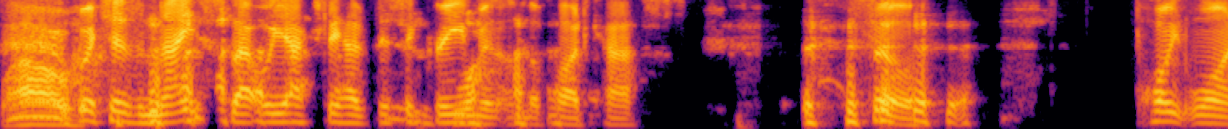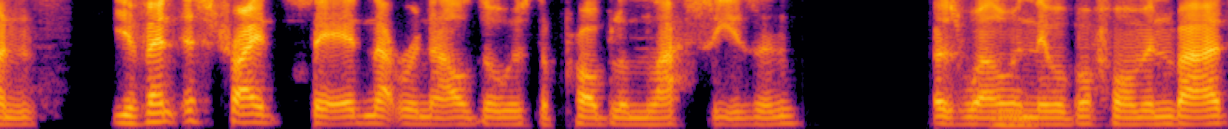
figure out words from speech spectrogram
Wow. Which is nice that we actually have disagreement on the podcast. So- Point one Juventus tried saying that Ronaldo was the problem last season as well when they were performing bad.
